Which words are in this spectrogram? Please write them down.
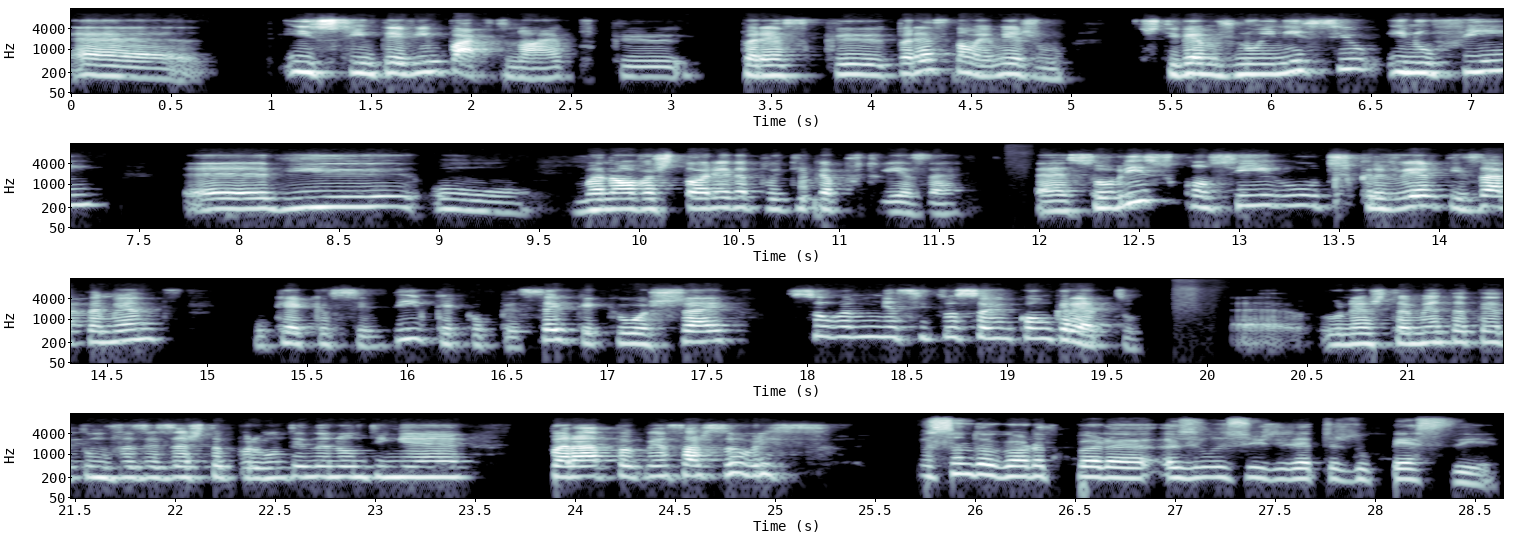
uh, isso sim teve impacto, não é? Porque parece que, parece não é mesmo, estivemos no início e no fim uh, de um, uma nova história da política portuguesa. Uh, sobre isso consigo descrever-te exatamente o que é que eu senti, o que é que eu pensei, o que é que eu achei sobre a minha situação em concreto. Uh, honestamente, até tu me fazes esta pergunta, ainda não tinha parado para pensar sobre isso. Passando agora para as eleições diretas do PSD.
